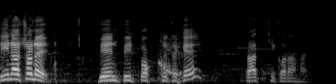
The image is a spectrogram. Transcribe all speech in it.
তিন আসনে বিএনপির পক্ষ থেকে প্রার্থী করা হয়।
